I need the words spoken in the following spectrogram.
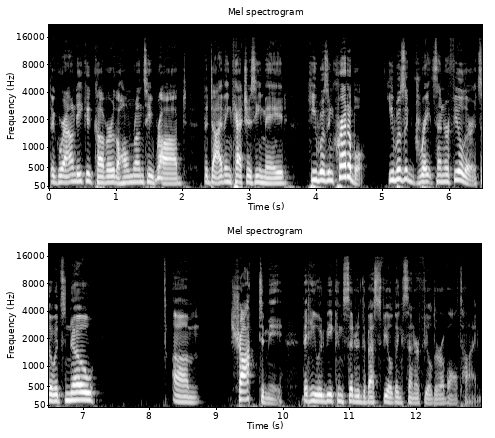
The ground he could cover, the home runs he robbed, the diving catches he made, he was incredible. He was a great center fielder. So it's no um, shock to me that he would be considered the best fielding center fielder of all time.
